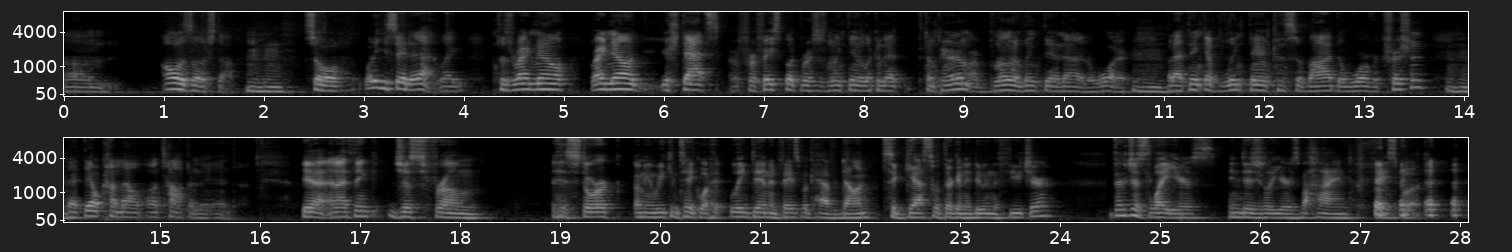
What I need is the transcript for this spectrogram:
Um, all this other stuff. So, what do you say to that? Like, because right now, right now, your stats for Facebook versus LinkedIn, looking at comparing them, are blowing LinkedIn out of the water. Mm-hmm. But I think if LinkedIn can survive the war of attrition, mm-hmm. that they'll come out on top in the end. Yeah, and I think just from historic, I mean, we can take what LinkedIn and Facebook have done to guess what they're going to do in the future. They're just light years in digital years behind Facebook.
